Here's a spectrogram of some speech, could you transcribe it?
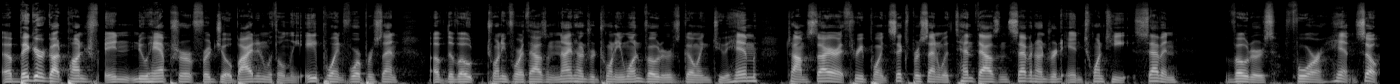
A bigger gut punch in New Hampshire for Joe Biden with only 8.4% of the vote, 24,921 voters going to him. Tom Steyer at 3.6% with 10,727 voters for him. So,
